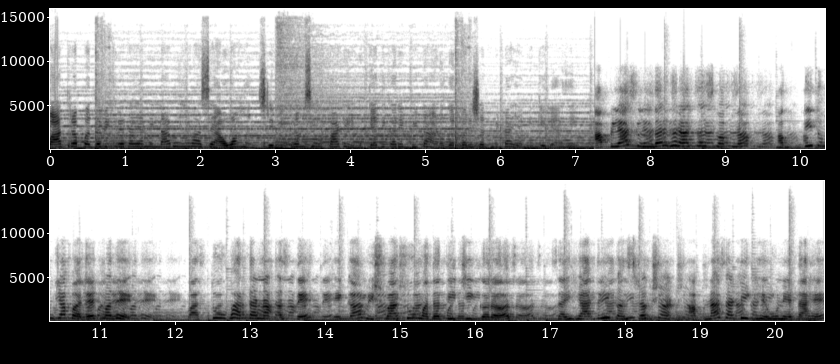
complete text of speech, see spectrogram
पात्र पदविक्रेता यांनी लाभ घ्यावा असे आवाहन श्री विक्रमसिंह पाटील मुख्याधिकारी बिटा नगर परिषद बिटा यांनी केले आहे. आपल्या सुंदर घराचं स्वप्न अगदी तुमच्या बजेटमध्ये वास्तू उभारताना असते एका विश्वासू मदतीची गरज सह्याद्री कन्स्ट्रक्शन आपणासाठी घेऊन येत आहे.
